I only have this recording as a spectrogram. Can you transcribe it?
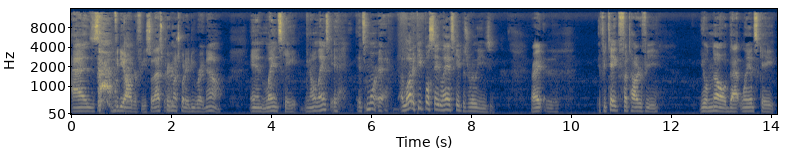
as videography so that's pretty much what i do right now and landscape. You know, landscape. It's more. A lot of people say landscape is really easy, right? Yeah. If you take photography, you'll know that landscape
